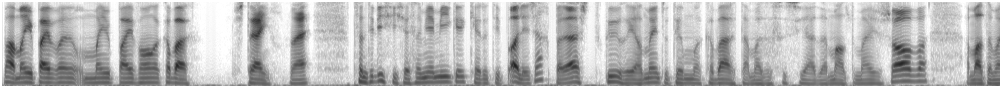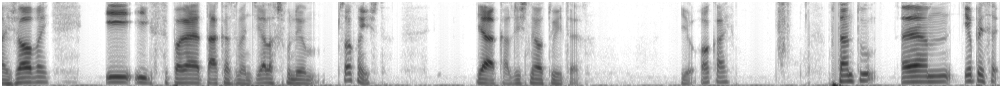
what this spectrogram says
pá, mãe e, pai, mãe e pai vão acabar. Estranho, não é? Portanto, eu disse isto a essa minha amiga, que era tipo: Olha, já reparaste que realmente o termo acabar está mais associado à malta mais jovem, à malta mais jovem, e, e separar está a. E ela respondeu-me só com isto: Ya, yeah, Carlos, isto não é o Twitter. E eu, ok. Portanto, um, eu pensei,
